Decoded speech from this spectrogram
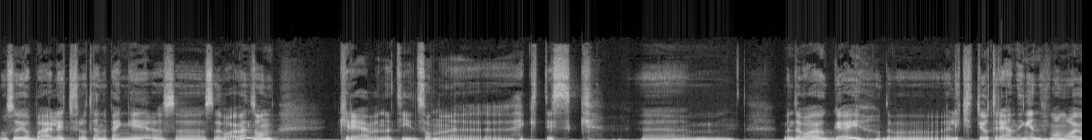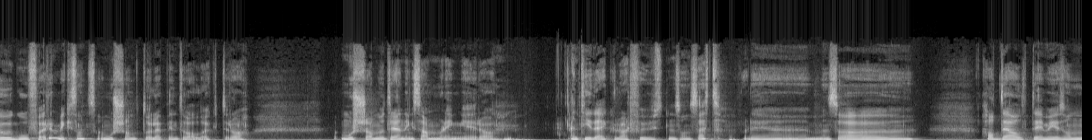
Og så jobba jeg litt for å tjene penger. Så, så, det var jo en sånn krevende tid, sånn uh, hektisk. Um, men det var jo gøy. og var, Jeg likte jo treningen, for man var jo i god form. ikke sant? Så det var morsomt å løpe intervalløkter og morsomme treningssamlinger. og En tid jeg ikke ville vært foruten sånn sett. Fordi, men så hadde jeg alltid mye sånn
